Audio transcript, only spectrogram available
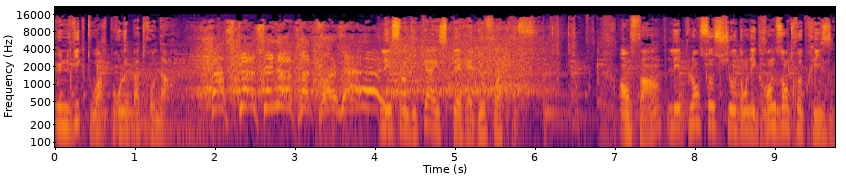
Une victoire pour le patronat. Parce que c'est notre projet Les syndicats espéraient deux fois plus. Enfin, les plans sociaux dans les grandes entreprises.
